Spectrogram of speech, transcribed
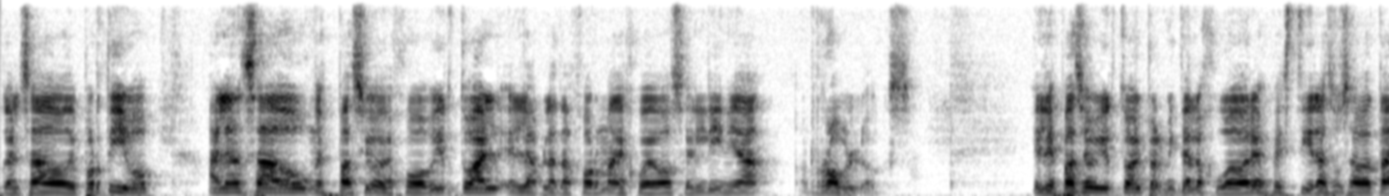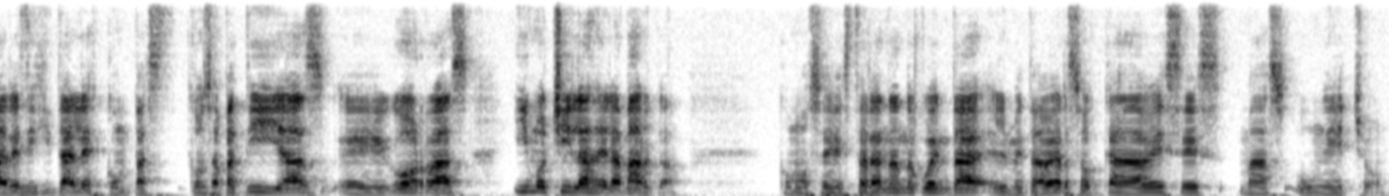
calzado deportivo, ha lanzado un espacio de juego virtual en la plataforma de juegos en línea Roblox. El espacio virtual permite a los jugadores vestir a sus avatares digitales con, con zapatillas, eh, gorras y mochilas de la marca. Como se estarán dando cuenta, el metaverso cada vez es más un hecho.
